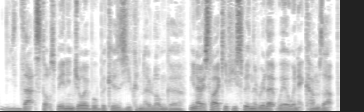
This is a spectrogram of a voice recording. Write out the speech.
that stops being enjoyable because you can no longer, you know, it's like if you spin the roulette wheel when it comes up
